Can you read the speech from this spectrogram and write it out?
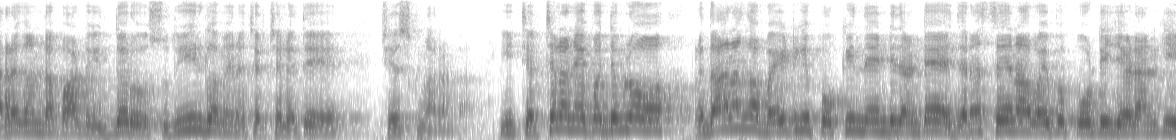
అరగంట పాటు ఇద్దరు సుదీర్ఘమైన చర్చలు అయితే చేసుకున్నారంట. ఈ చర్చల నేపథ్యంలో ప్రధానంగా బయటికి పొక్కింది ఏంటిదంటే జనసేన వైపు పోటీ చేయడానికి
